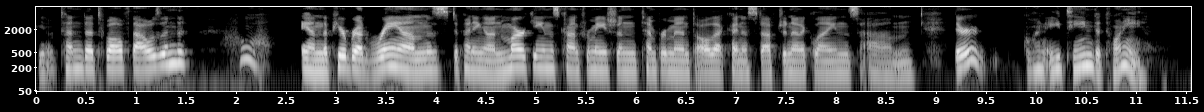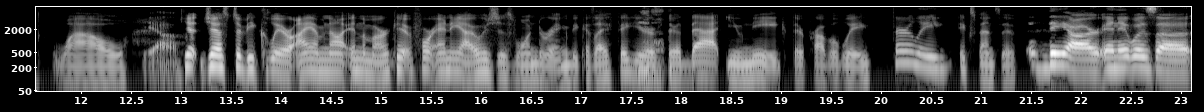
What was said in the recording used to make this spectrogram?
you know, ten to twelve thousand, and the purebred rams, depending on markings, conformation, temperament, all that kind of stuff, genetic lines, um, they're going eighteen to twenty. Wow. Yeah. Just to be clear, I am not in the market for any. I was just wondering because I figure if they're that unique, they're probably fairly expensive. They are, and it was a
